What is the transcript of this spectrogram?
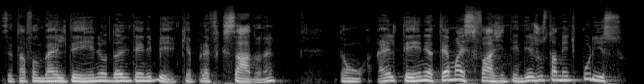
você está falando da LTN ou da LTNB, que é pré-fixado, né? Então, a LTN é até mais fácil de entender justamente por isso.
